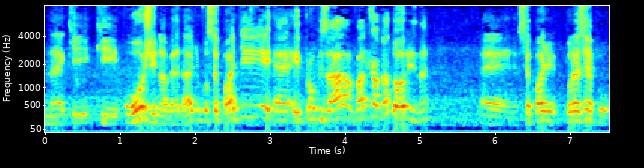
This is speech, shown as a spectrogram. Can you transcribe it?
né, que, que hoje, na verdade, você pode é, improvisar vários jogadores, né? É, você pode, por exemplo,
